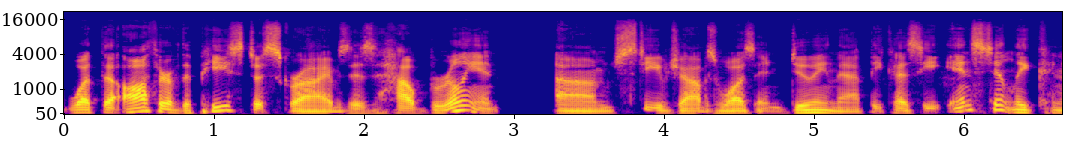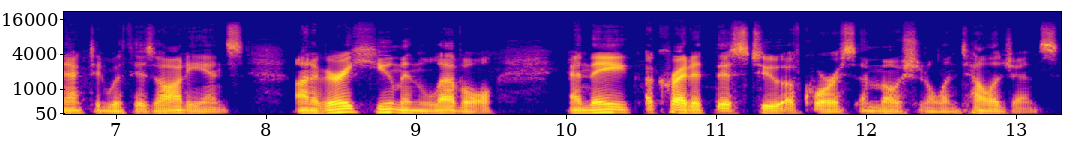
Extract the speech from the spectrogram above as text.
what the author of the piece describes is how brilliant um, Steve Jobs was in doing that because he instantly connected with his audience on a very human level and they accredit this to, of course, emotional intelligence.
